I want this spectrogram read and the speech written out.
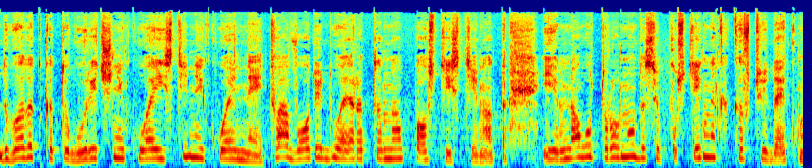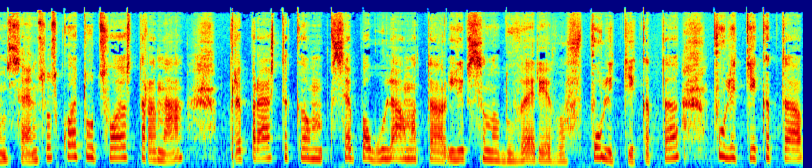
да бъдат категорични кое е истина и кое не. Това води до ерата на постистината. И е много трудно да се постигне какъвто и да е консенсус, което от своя страна препраща към все по-голямата липса на доверие в политиката. Политиката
